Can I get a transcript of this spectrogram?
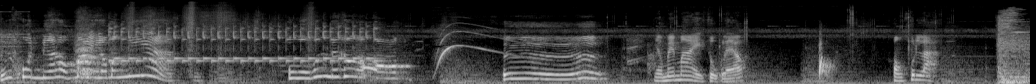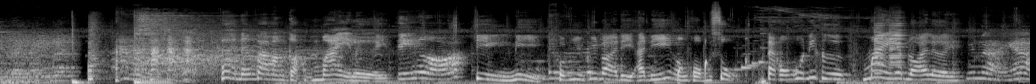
อุ้ยคุณเนื้อเราไหม้แล้วมั้งเนี่ยโอ้โหเพิ่งนึกออกเออยังไม่ไหม้สุกแล้ว ของคุณล่ะ เนื้อปลามังกรไหม้เลย จริงเหรอ จริงนี่ ผมหยิบขึ้นมาดิอันนี้ของผมสุก แต่ของคุณนี่คือไหม้เรียบร้อยเลยที่ไหนอะ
